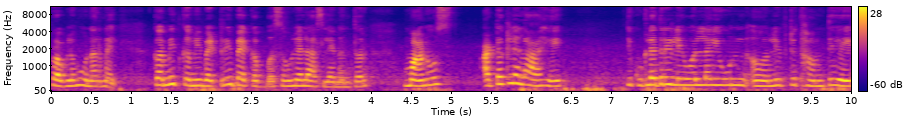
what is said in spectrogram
प्रॉब्लेम होणार नाही. कमीत कमी बॅटरी बॅकअप बसवलेला असल्यानंतर माणूस अटकलेला आहे. ती कुठल्या तरी लेवलला येऊन लिफ्ट थांबते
